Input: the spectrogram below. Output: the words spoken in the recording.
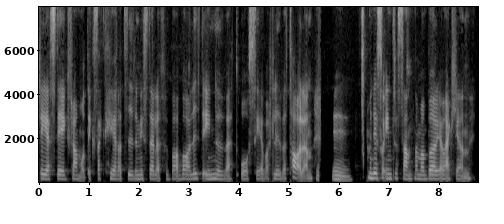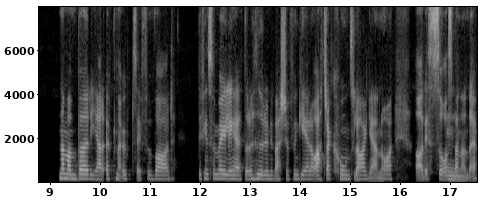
tre steg framåt exakt hela tiden istället för bara vara lite i nuet och se vart livet tar en. Mm. Men det är så intressant när man börjar verkligen, när man börjar öppna upp sig för vad det finns för möjligheter och hur universum fungerar och attraktionslagen och ja, det är så mm. spännande.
